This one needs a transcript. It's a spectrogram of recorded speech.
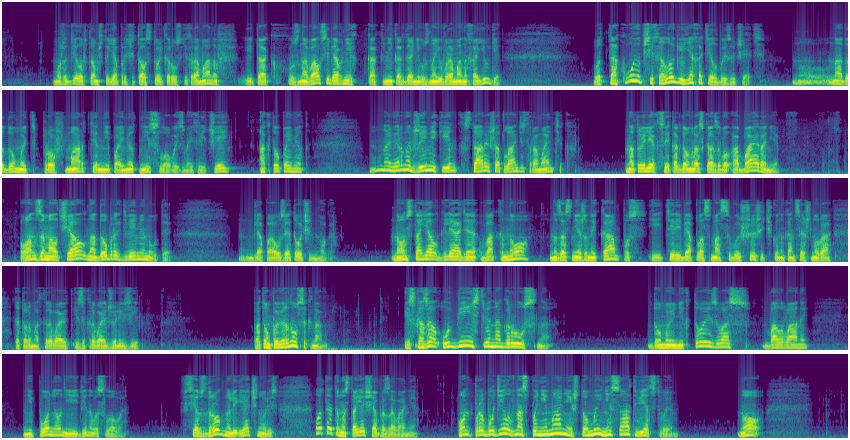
Может, дело в том, что я прочитал столько русских романов и так узнавал себя в них, как никогда не узнаю в романах о юге. Вот такую психологию я хотел бы изучать. Ну, надо думать, проф. Мартин не поймет ни слова из моих речей. А кто поймет? Ну, наверное, Джимми Кинг, старый шотландец-романтик. На той лекции, когда он рассказывал о Байроне, он замолчал на добрых две минуты. Для паузы это очень много. Но он стоял, глядя в окно на заснеженный кампус и теребя пластмассовую шишечку на конце шнура, которым открывают и закрывают жалюзи. Потом повернулся к нам и сказал убийственно грустно. Думаю, никто из вас, болваны, не понял ни единого слова. Все вздрогнули и очнулись. Вот это настоящее образование. Он пробудил в нас понимание, что мы не соответствуем. Но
